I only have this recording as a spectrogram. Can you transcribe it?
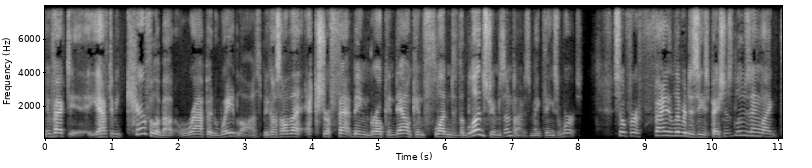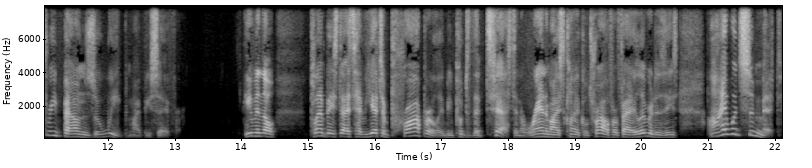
In fact, you have to be careful about rapid weight loss, because all that extra fat being broken down can flood into the bloodstream and sometimes make things worse. So for fatty liver disease patients, losing like 3 pounds a week might be safer. Even though plant-based diets have yet to properly be put to the test in a randomized clinical trial for fatty liver disease, I would submit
